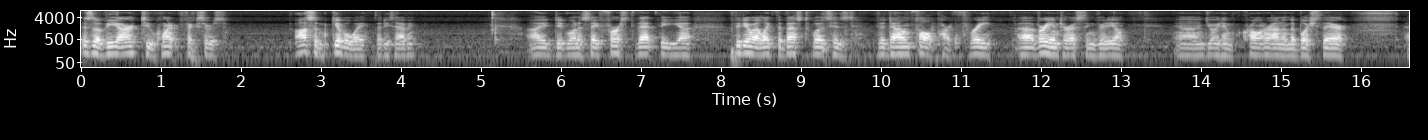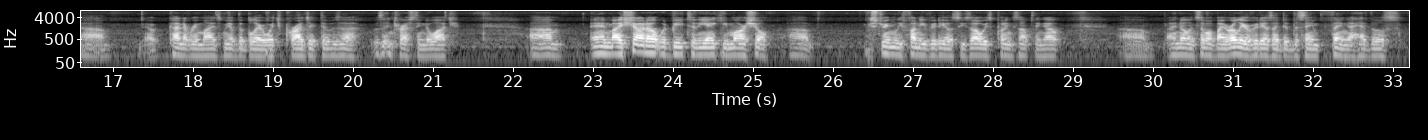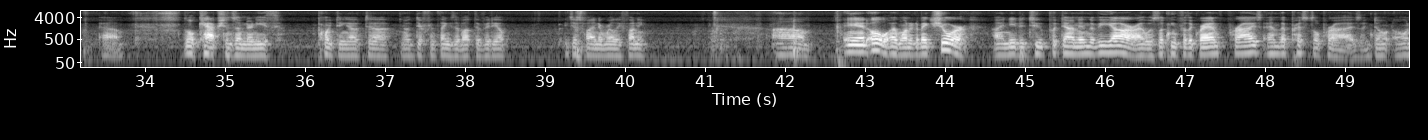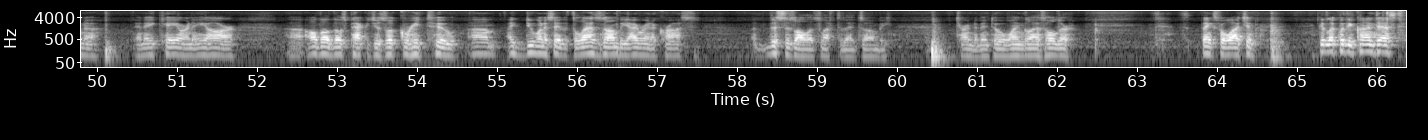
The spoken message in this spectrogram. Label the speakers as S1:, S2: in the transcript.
S1: This is a VR to Hornet Fixers awesome giveaway that he's having. I did want to say first that the uh, video I liked the best was his The Downfall Part 3. Uh, very interesting video. Uh, enjoyed him crawling around in the bush there. Um, you know, kind of reminds me of the Blair Witch Project. It was uh, it was interesting to watch. Um, and my shout out would be to the Yankee Marshal. Uh, extremely funny videos. He's always putting something out. Um, I know in some of my earlier videos I did the same thing. I had those um, little captions underneath pointing out uh, you know, different things about the video. I just find them really funny. Um, and oh, I wanted to make sure I needed to put down in the VR. I was looking for the grand prize and the pistol prize. I don't own a, an AK or an AR. Uh, although those packages look great too. Um, I do want to say that the last zombie I ran across, this is all that's left of that zombie. Turned him into a wine glass holder. Thanks for watching. Good luck with your contest.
